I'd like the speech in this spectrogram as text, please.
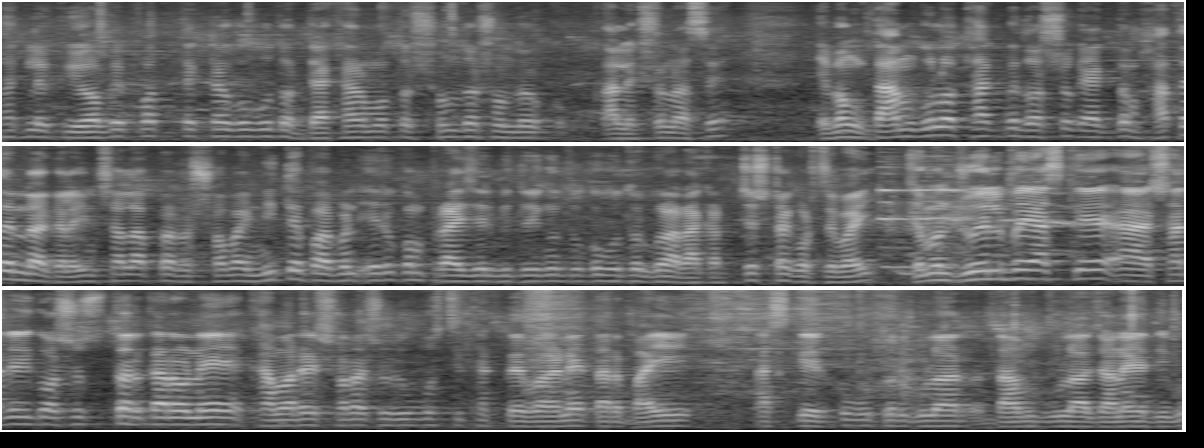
থাকলে কি হবে? প্রত্যেকটা কবুতর দেখার মতো সুন্দর সুন্দর কালেকশন আছে এবং দামগুলো থাকবে দর্শক একদম হাতের না গেলে ইনশাল্লাহ আপনারা সবাই নিতে পারবেন। এরকম প্রাইজের ভিতরে কিন্তু কবুতরগুলো রাখার চেষ্টা করছে ভাই। যেমন জুয়েল ভাই আজকে শারীরিক অসুস্থতার কারণে খামারে সরাসরি উপস্থিত থাকতে পারে না তার ভাই আজকের কবুতরগুলোর দামগুলা জানিয়ে দিব।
